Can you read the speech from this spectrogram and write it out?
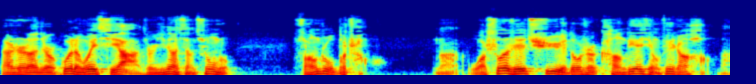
但是呢，就是归整归齐啊，就是一定要想清楚，房住不炒。那我说的这些区域都是抗跌性非常好的，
